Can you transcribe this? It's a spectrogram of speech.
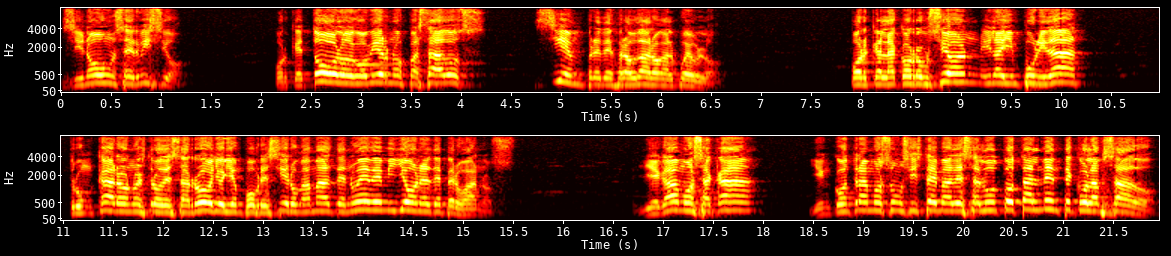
sino un servicio. Porque todos los gobiernos pasados siempre defraudaron al pueblo. Porque la corrupción y la impunidad truncaron nuestro desarrollo y empobrecieron a más de 9 millones de peruanos. Llegamos acá y encontramos un sistema de salud totalmente colapsado,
